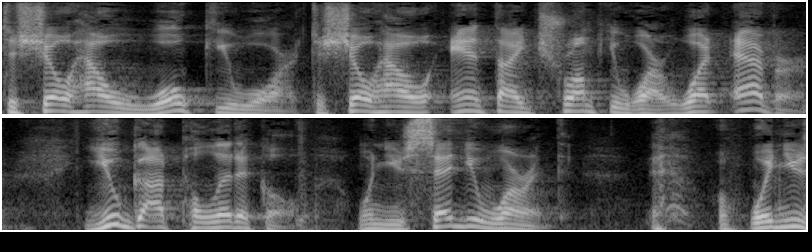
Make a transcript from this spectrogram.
to show how woke you are, to show how anti Trump you are, whatever. You got political when you said you weren't. when you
